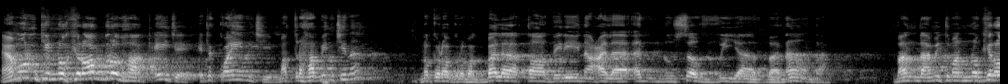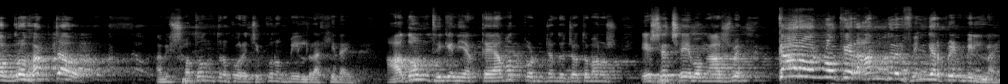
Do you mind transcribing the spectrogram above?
এমনকি নখের অগ্রভাগ, এই যে, এটা কয় ইঞ্চি? মাত্র হাফ ইঞ্চি না? নখের অগ্রভাগ। বালা কাদিরিন আলা আন নুসাউইয়া বানানা। বান্দা, আমি তোমার নখের অগ্রভাগটাও আমি স্বতন্ত্র করেছি, কোনো মিল রাখি নাই। আদম থেকে নিয়ে কেয়ামত পর্যন্ত যত মানুষ এসেছে এবং আসবে, কারও নখের আঙ্গুলের ফিঙ্গারপ্রিন্ট মিল নাই।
